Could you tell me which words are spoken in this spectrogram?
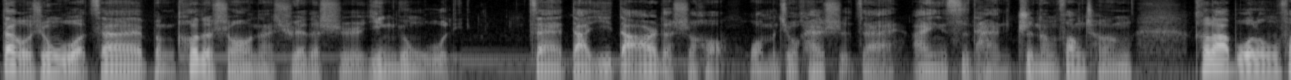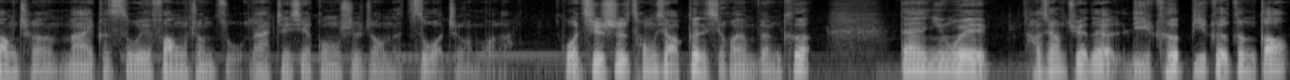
大狗熊，我在本科的时候呢，学的是应用物理。在大一、大二的时候，我们就开始在爱因斯坦智能方程、克拉伯龙方程、麦克斯韦方程组那这些公式中呢自我折磨了。我其实从小更喜欢文科，但因为好像觉得理科逼格更高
